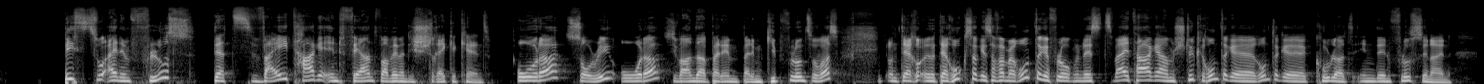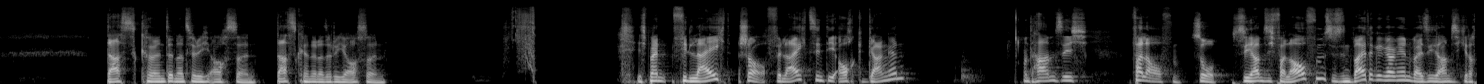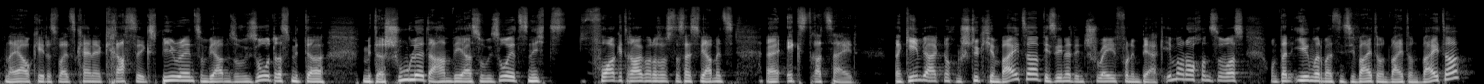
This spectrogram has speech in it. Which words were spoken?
bis zu einem Fluss, der zwei Tage entfernt war, wenn man die Strecke kennt. Oder, sorry, oder sie waren da bei dem, bei dem Gipfel und sowas und der, der Rucksack ist auf einmal runtergeflogen und ist zwei Tage am Stück runterge, runtergekullert in den Fluss hinein. Das könnte natürlich auch sein. Das könnte natürlich auch sein. Ich meine, vielleicht, schau, vielleicht sind die auch gegangen und haben sich verlaufen. So, sie haben sich verlaufen, sie sind weitergegangen, weil sie haben sich gedacht, naja, okay, das war jetzt keine krasse Experience und wir haben sowieso das mit der, mit der Schule, da haben wir ja sowieso jetzt nicht vorgetragen oder so, das heißt, wir haben jetzt äh, extra Zeit. Dann gehen wir halt noch ein Stückchen weiter, wir sehen ja den Trail von dem Berg immer noch und sowas und dann irgendwann mal sind sie weiter und weiter und weiter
